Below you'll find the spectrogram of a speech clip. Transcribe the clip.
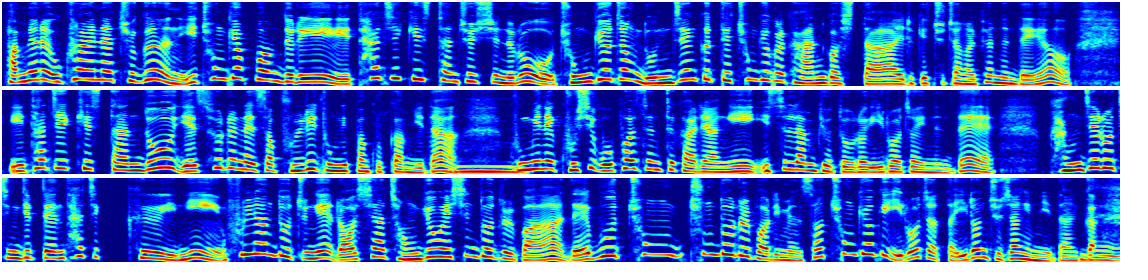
반면에 우크라이나 측은 이 총격범들이 타지키스탄 출신으로 종교적 논쟁 끝에 총격을 가한 것이다 이렇게 주장을 폈는데요. 이 타지키스탄도 옛 소련에서 분리 독립한 국가입니다. 국민의 95% 가량이 이슬람 교도로 이루어져 있는데 강제로 징집된 타지크인이 훈련 도중에 러시아 정교회 신도들과 내부 총 충돌을 벌이면서 총격이 이루어졌다 이런 주장입니다. 그러니까 네.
